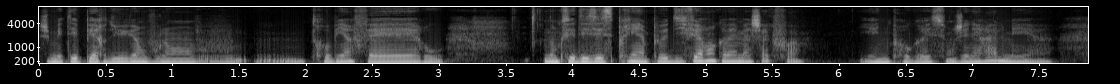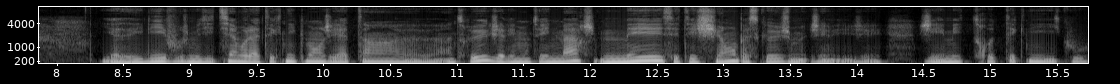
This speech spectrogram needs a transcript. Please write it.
je m'étais perdue en voulant vou- vou- trop bien faire. Ou donc c'est des esprits un peu différents quand même à chaque fois. Il y a une progression générale, mais euh, il y a des livres où je me dis tiens voilà techniquement j'ai atteint euh, un truc, j'avais monté une marche, mais c'était chiant parce que j'ai aimé trop de technique ou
